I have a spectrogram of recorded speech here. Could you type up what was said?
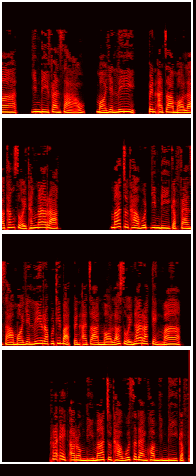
มาด ยินดีแฟนสาว หมอเยลลี่ เป็นอาจารย์หมอแล้วทั้งสวยทั้งน่ารัก มาดจุธาวุฒิยินดีกับแฟนสาวหมอเยลลี่รับวุฒิบัตรเป็นอาจารย์หมอแล้วสวยน่ารักเก่งมาก พระเอกอารมณ์ดีมาดจุธาวุฒิแสดงความยินดีกับแฟ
